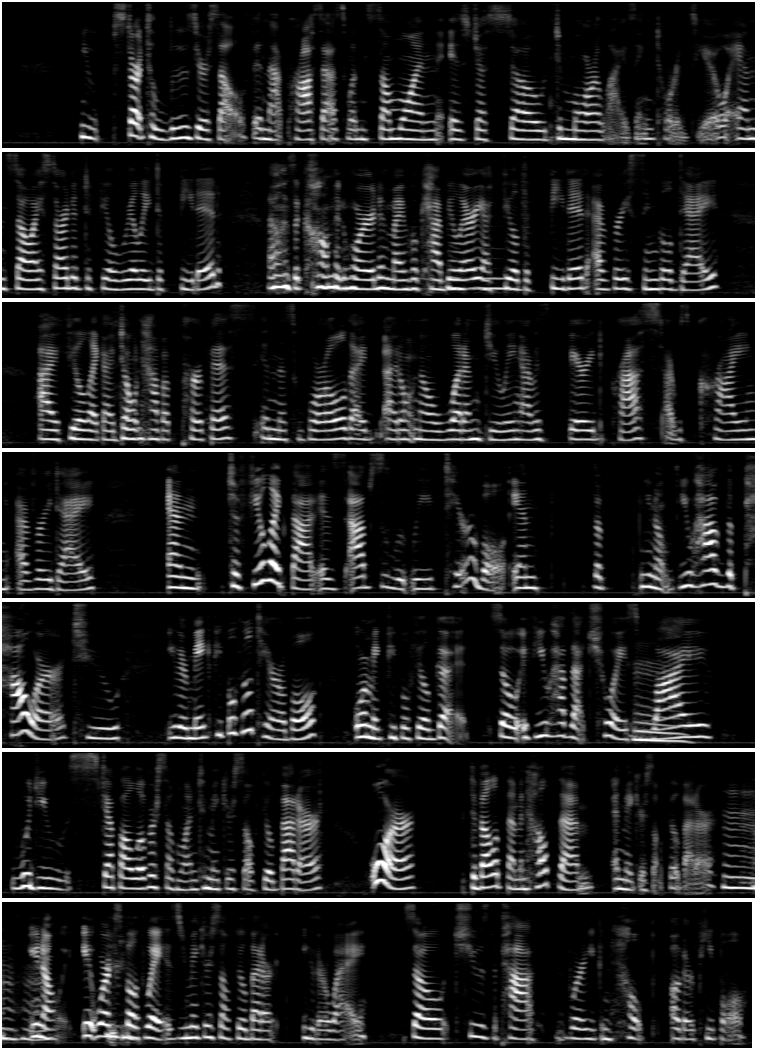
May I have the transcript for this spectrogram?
you start to lose yourself in that process when someone is just so demoralizing towards you. And so I started to feel really defeated. That was a common word in my vocabulary. I mm-hmm. feel defeated every single day. I feel like I don't have a purpose in this world. I, I don't know what I'm doing. I was very depressed. I was crying every day. And to feel like that is absolutely terrible. And the you know, you have the power to either make people feel terrible or make people feel good. So if you have that choice, mm. why would you step all over someone to make yourself feel better or develop them and help them and make yourself feel better? Mm-hmm. You know, it works both ways. You make yourself feel better either way. So choose the path where you can help other people.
